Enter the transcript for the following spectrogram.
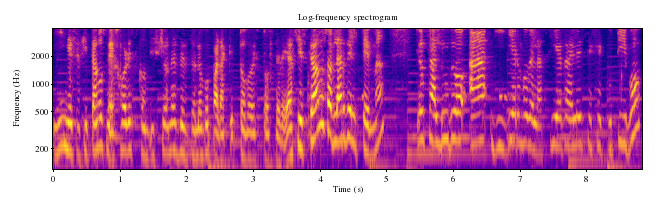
y necesitamos mejores condiciones, desde luego, para que todo esto se dé. Así es que vamos a hablar del tema. Yo saludo a Guillermo de la Sierra, él es ejecutivo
